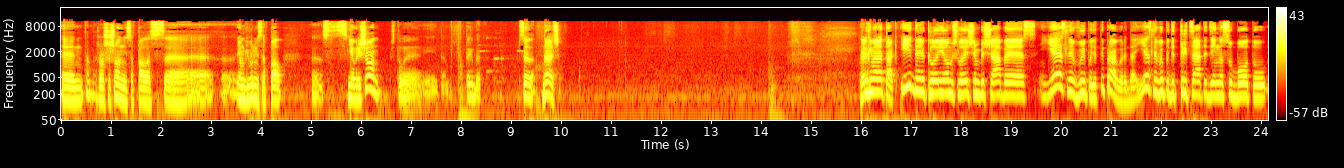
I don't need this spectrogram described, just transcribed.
э, там, Рошашон не совпало с э, Йом Гибур не совпал э, с Йом Ришон, чтобы и, там, и так далее. Все, дальше. Говорит Гимара так. Иды клоем шлоишим бешабес. Если выпадет, ты прав, говорит, да, если выпадет 30 день на субботу,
